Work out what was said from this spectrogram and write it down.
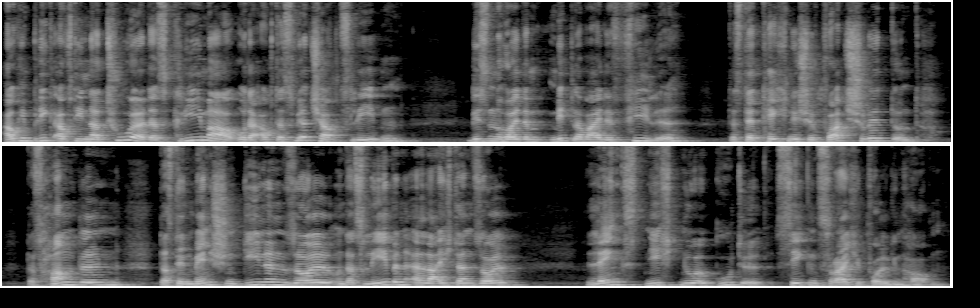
Auch im Blick auf die Natur, das Klima oder auch das Wirtschaftsleben wissen heute mittlerweile viele, dass der technische Fortschritt und das Handeln, das den Menschen dienen soll und das Leben erleichtern soll, längst nicht nur gute, segensreiche Folgen haben.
